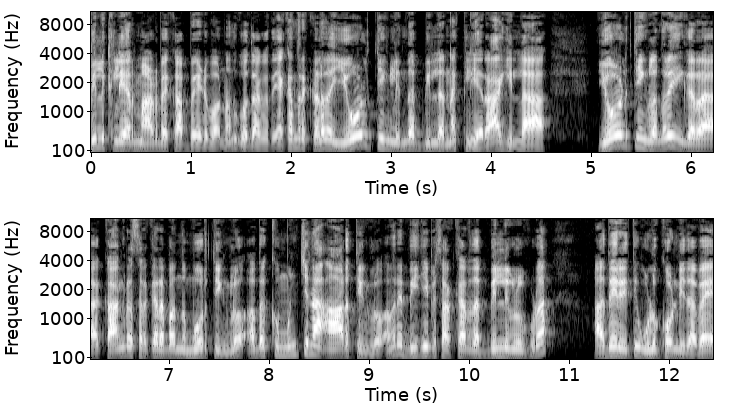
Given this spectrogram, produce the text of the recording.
ಬಿಲ್ ಕ್ಲಿಯರ್ ಮಾಡಬೇಕಾ ಬೇಡವಾ ಅನ್ನೋದು ಗೊತ್ತಾಗುತ್ತೆ. ಯಾಕಂದರೆ ಕಳೆದ ಏಳು ತಿಂಗಳಿಂದ ಬಿಲ್ಲನ್ನು ಕ್ಲಿಯರ್ ಆಗಿಲ್ಲ. ಏಳು ತಿಂಗಳು ಅಂದರೆ ಈಗ ಕಾಂಗ್ರೆಸ್ ಸರ್ಕಾರ ಬಂದು ಮೂರು ತಿಂಗಳು, ಅದಕ್ಕೂ ಮುಂಚಿನ ಆರು ತಿಂಗಳು, ಅಂದರೆ ಬಿ ಜೆ ಪಿ ಸರ್ಕಾರದ ಬಿಲ್ಗಳು ಕೂಡ ಅದೇ ರೀತಿ ಉಳ್ಕೊಂಡಿದ್ದಾವೆ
